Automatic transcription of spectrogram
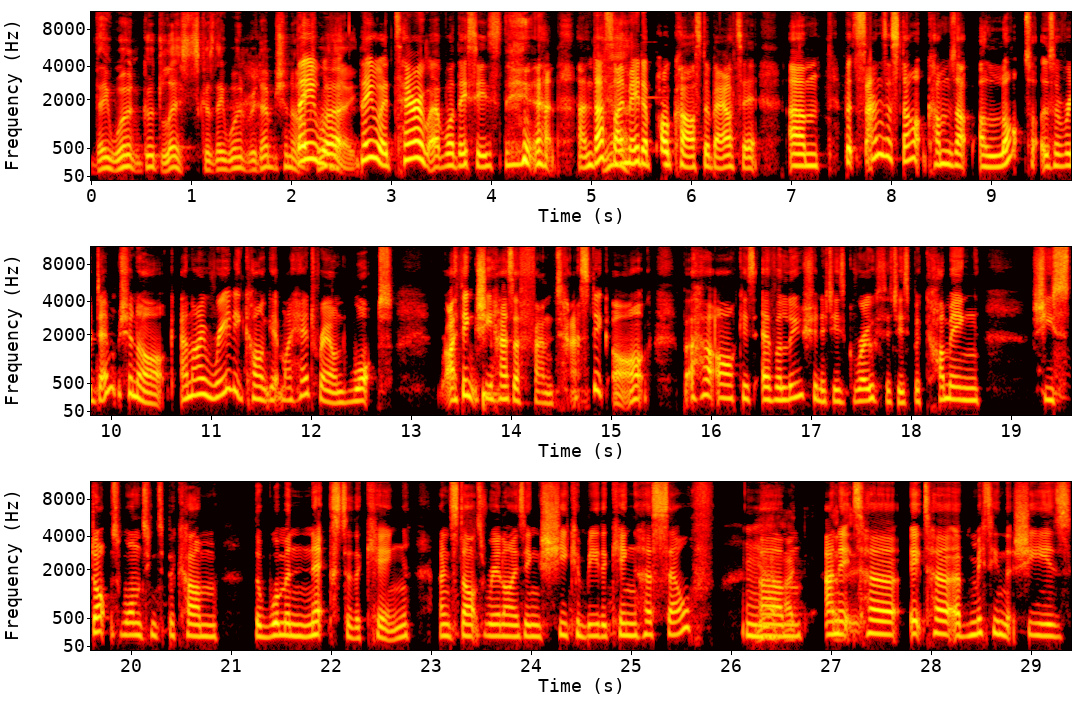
they weren't good lists because they weren't redemption arcs. they were, were they? they were terrible well this is and thus i made a podcast about it um but sansa stark comes up a lot as a redemption arc and i really can't get my head around what i think she has a fantastic arc but her arc is evolution it is growth it is becoming she stops wanting to become the woman next to the king and starts realizing she can be the king herself Mm. Yeah, um and I- it's her it's her admitting that she is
